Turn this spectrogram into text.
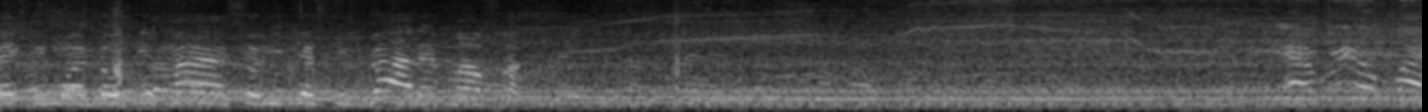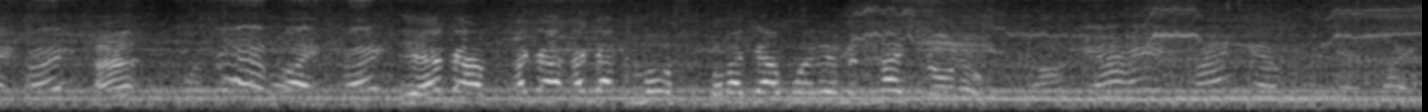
make me want to go get mine so you just can drive that motherfucker. Yeah, real bike, right? Huh? Drive bike, right? Yeah, I got, I got, I got the most, but I got one of them in nitro though. Oh, yeah, I had, I got one of that bike.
